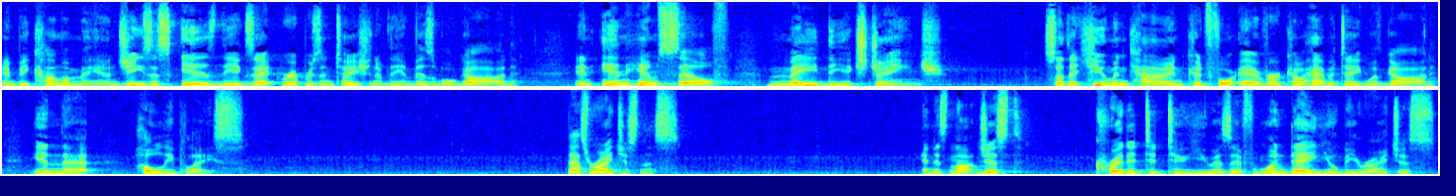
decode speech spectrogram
and become a man. Jesus is the exact representation of the invisible God, and in himself made the exchange so that humankind could forever cohabitate with God in that holy place. That's righteousness. And it's not just credited to you as if one day you'll be righteous.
